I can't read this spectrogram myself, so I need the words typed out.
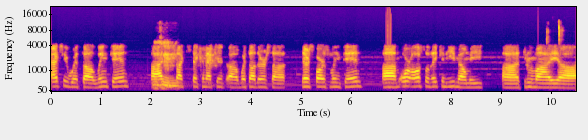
actually with uh, LinkedIn. Mm-hmm. I just like to stay connected uh, with others uh, there as far as LinkedIn. Um, or also they can email me uh, through my uh,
